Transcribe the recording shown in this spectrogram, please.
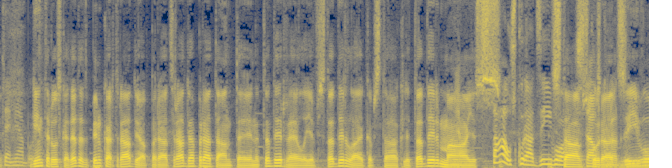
aparātiem jābūt. Ginter uzskaita. Tad pirmkārt radioaparāts, radioaparāta antēna, tad ir reliefs, tad ir laikapstākļi, tad ir mājas. Stāvs, kurā dzīvo. Stāvs, Stāvs, kurā dzīvo,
